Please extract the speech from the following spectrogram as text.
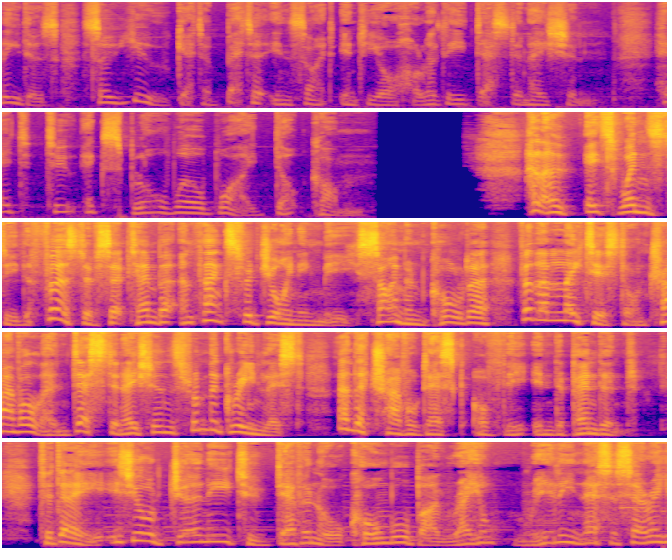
leaders so you get a better insight into your holiday destination. Head to exploreworldwide.com. Hello, it's Wednesday, the 1st of September, and thanks for joining me, Simon Calder, for the latest on travel and destinations from the Green List and the travel desk of The Independent. Today, is your journey to Devon or Cornwall by rail really necessary?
